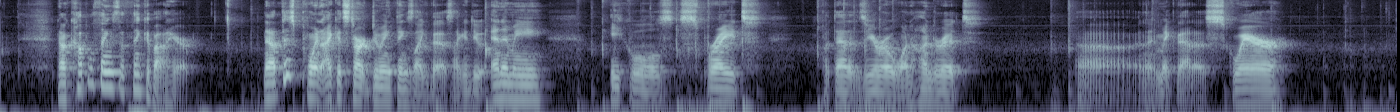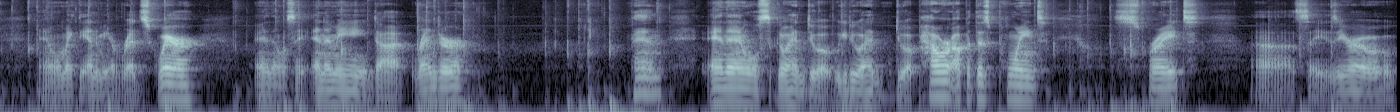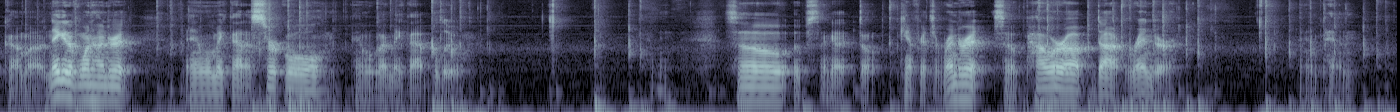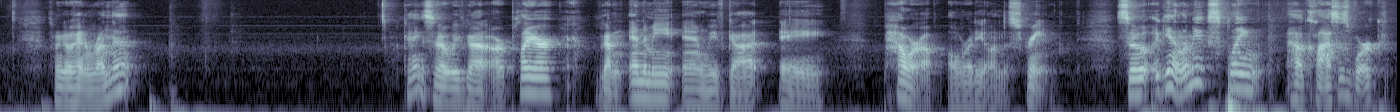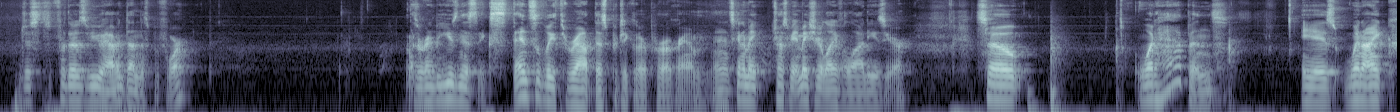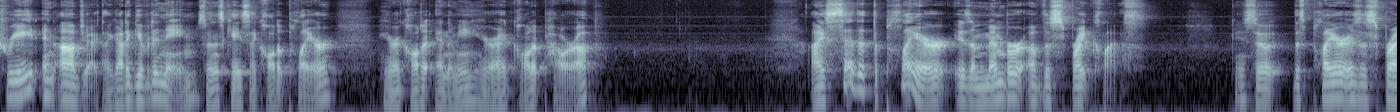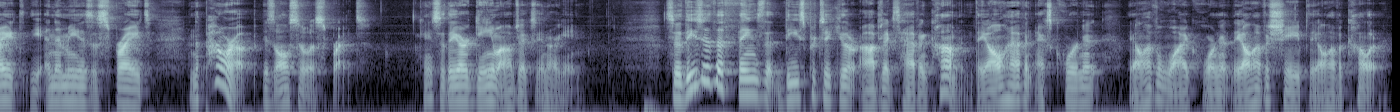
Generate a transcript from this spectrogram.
Now, a couple things to think about here. Now, at this point, I could start doing things like this. I could do enemy equals sprite, put that at 0, 100, uh, and make that a square, and we'll make the enemy a red square, and then we'll say enemy dot render pen, and then we'll go ahead and do it. We can do ahead and do a power up at this point, sprite, uh, say 0, comma, negative 100, and we'll make that a circle, and we'll go ahead and make that blue. So, oops, I got don't can't forget to render it. So power up dot render and pen. So I'm gonna go ahead and run that. Okay, so we've got our player, we've got an enemy, and we've got a power up already on the screen. So again, let me explain how classes work, just for those of you who haven't done this before. So we're going to be using this extensively throughout this particular program, and it's going to make, trust me, it makes your life a lot easier. So what happens is when I create an object, I got to give it a name. So in this case, I called it player. Here I called it enemy. Here I called it power up. I said that the player is a member of the sprite class. Okay, so this player is a sprite, the enemy is a sprite, and the power up is also a sprite. Okay, so they are game objects in our game. So these are the things that these particular objects have in common. They all have an x coordinate, they all have a y coordinate, they all have a shape, they all have a color.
